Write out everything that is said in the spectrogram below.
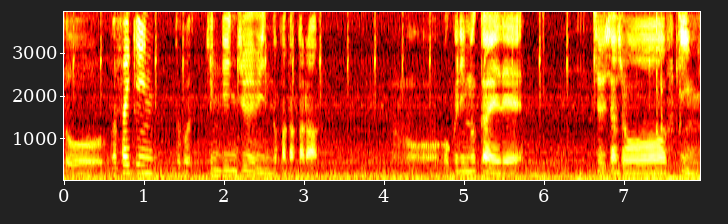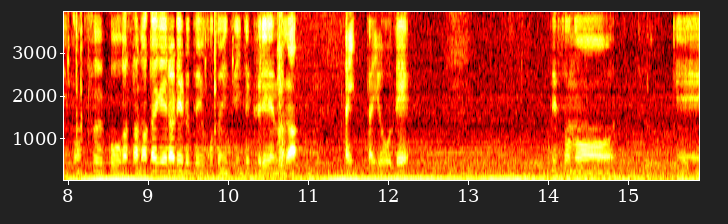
と、まあ、最近ちょっと近隣住民の方から送り迎えで駐車場付近の通行が妨げられるということについてクレームが入ったようで。でそのえー、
